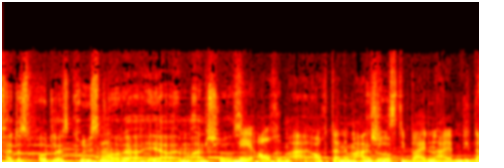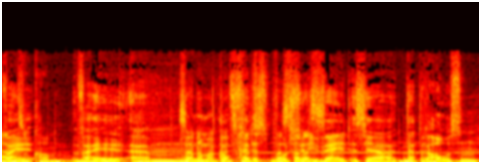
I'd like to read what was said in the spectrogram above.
Fettes Brot lässt grüßen oder eher im Anschluss? Nee, auch, im, auch dann im Anschluss, Also, die beiden Alben, die dann weil, so kommen. Weil ähm, Sag noch mal kurz, Fettes was Brot für das? die Welt ist ja da draußen.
